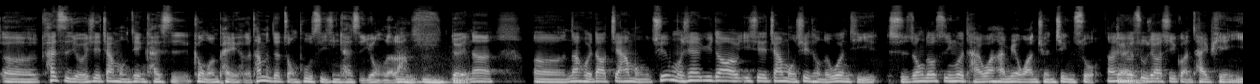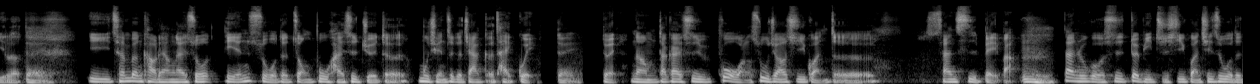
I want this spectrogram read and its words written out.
呃开始有一些加盟店开始跟我们配合，他们的总部是已经开始用了啦。嗯，嗯对，那呃，那回到加盟，其实我们现在遇到一些加盟系统的问题，始终都是因为台湾还没有完全禁塑，那因为塑胶吸管太便宜了，对，以成本考量来说，连锁的总部还是觉得目前这个价格太贵，对。对，那我们大概是过往塑胶吸管的。三四倍吧，嗯，但如果是对比纸吸管，其实我的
